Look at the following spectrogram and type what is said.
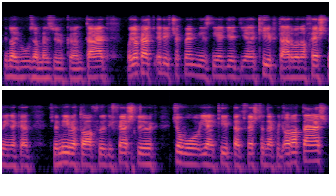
nagy búzamezőkön. Tehát, vagy akár elég csak megnézni egy-egy ilyen képtárban a festményeket, és a németalföldi festők csomó ilyen képet festenek, hogy aratás,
